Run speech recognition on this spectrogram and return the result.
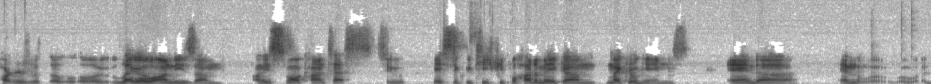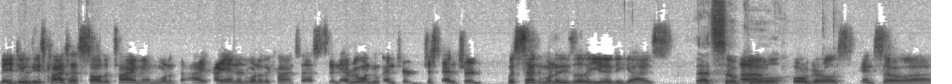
partners with uh, Lego on these um on these small contests to basically teach people how to make um micro games. And uh and they do these contests all the time. And one of the, I, I entered one of the contests and everyone who entered just entered was sent one of these little unity guys. That's so um, cool. um, or girls. And so uh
